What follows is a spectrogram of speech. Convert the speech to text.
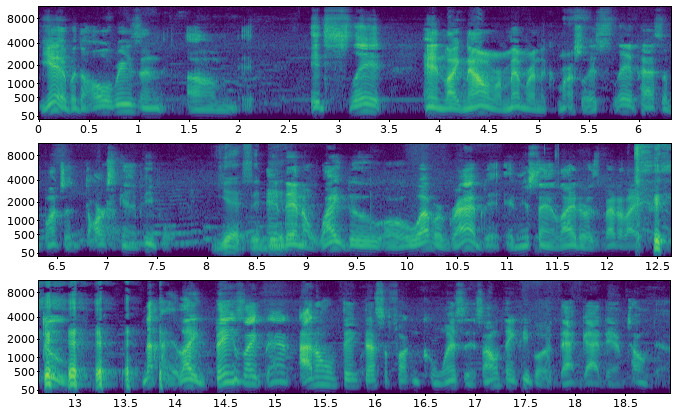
yeah, but the whole reason, um, it, it slid, and like now I'm remembering the commercial. It slid past a bunch of dark skinned people, yes, it did. and then a white dude or whoever grabbed it, and you're saying lighter is better. Like, dude, nah, like things like that. I don't think that's a fucking coincidence. I don't think people are that goddamn tone deaf.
